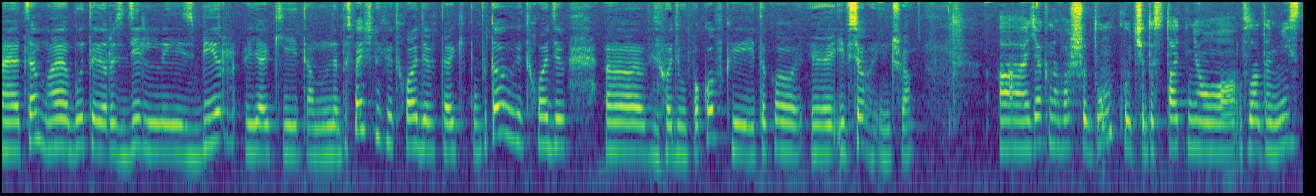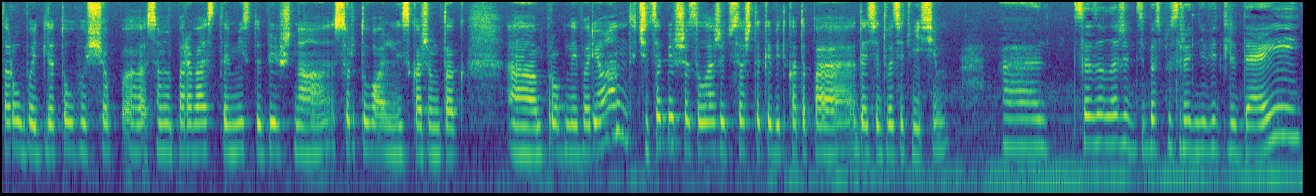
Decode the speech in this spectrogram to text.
Е, Це має бути роздільний збір, як і там небезпечних відходів, так і побутових відходів, е, відходів упаковки і такого е, і всього іншого. Як на вашу думку, чи достатньо влада міста робить для того, щоб е, саме перевести місто більш на сортувальний, скажімо так, е, пробний варіант? Чи це більше залежить все ж таки від КТП 1028? Е, Це залежить безпосередньо від людей,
